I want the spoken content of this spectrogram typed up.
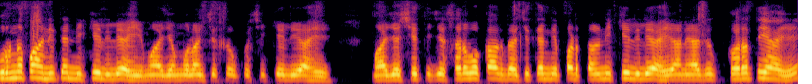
पूर्ण पाहणी त्यांनी केलेली आहे. माझ्या मुलांची चौकशी केली आहे. माझ्या शेतीचे सर्व कागदाची त्यांनी पडताळणी केलेली आहे आणि अजून करतही आहे.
